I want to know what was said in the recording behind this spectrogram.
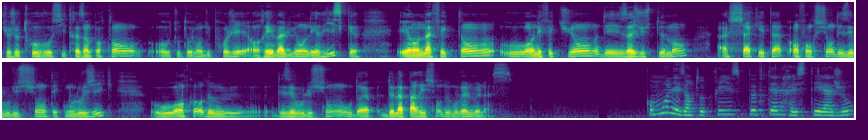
que je trouve aussi très important tout au long du projet, en réévaluant les risques et en affectant ou en effectuant des ajustements à chaque étape en fonction des évolutions technologiques ou encore de, des évolutions ou de l'apparition de nouvelles menaces. Comment les entreprises peuvent-elles rester à jour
